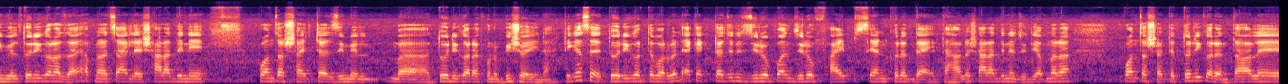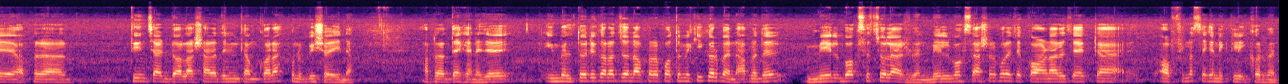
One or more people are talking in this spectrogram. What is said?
ইমেল তৈরি করা যায়। আপনারা চাইলে সারাদিনে পঞ্চাশ ষাটটা জিমেল তৈরি করা কোনো বিষয়ই না, ঠিক আছে? তৈরি করতে পারবেন। এক একটা যদি zero point zero five send করে দেয়, তাহলে সারাদিনে যদি আপনারা পঞ্চাশ ষাটটা তৈরি করেন, তাহলে আপনারা তিন চার ডলার সারাদিন ইনকাম করা কোনো বিষয়ই না। আপনারা দেখেন, এই যে ইমেল তৈরি করার জন্য আপনারা প্রথমে কি করবেন? আপনাদের মেল বক্সে চলে আসবেন। মেল বক্সে আসার পরে যে কর্নারে যে একটা অপশন আছে, সেখানে ক্লিক করবেন।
